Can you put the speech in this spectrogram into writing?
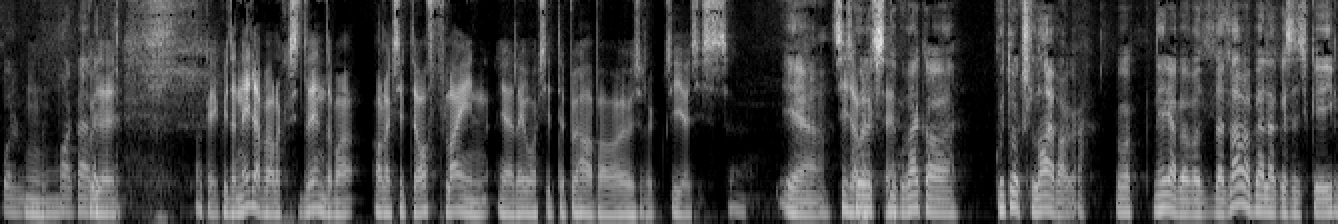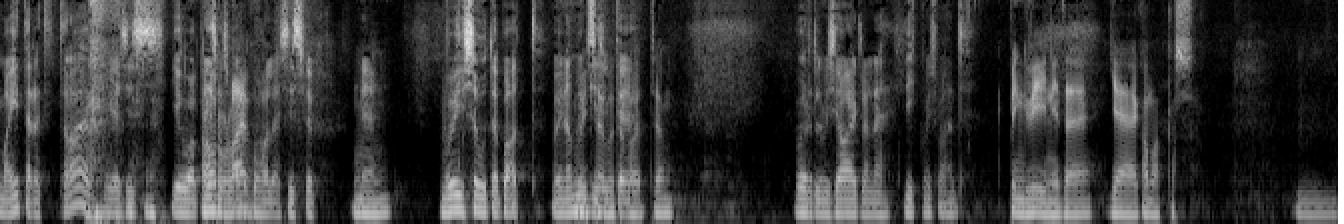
kolm Mm. mm., paar päeva te ette., okei okay,, kui te neljapäeval hakkaksite lendama, oleksite offline ja jõuaksite pühapäeva öösel siia, siis jaa, kui oleks see. nagu väga, kui tuleks laevaga, neljapäeval lähed laeva peale, aga see on siuke ilma internetita laev ja siis jõuab esmaspäeval kohale, siis võib mm. või sõudepaat või no mingi jah, võrdlemisi aeglane liikumisvahend pingviinide jääkamakas mm..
